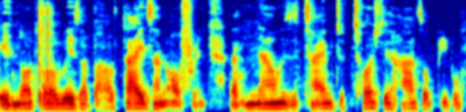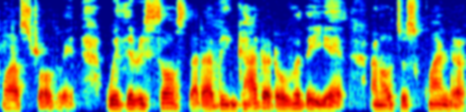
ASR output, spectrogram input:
It's not always about tithes and offering. That now is the time to touch the hearts of people who are struggling with the resources that have been gathered over the years and also squander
